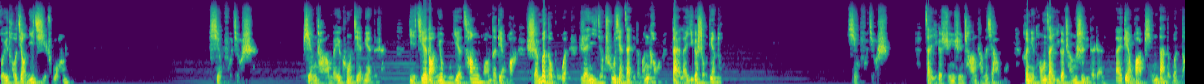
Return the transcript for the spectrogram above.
回头叫你起床，幸福就是平常没空见面的人，一接到你午夜仓皇的电话，什么都不问，人已经出现在你的门口，带来一个手电筒。幸福就是，在一个寻寻常常的下午，和你同在一个城市里的人来电话，平淡的问道：“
